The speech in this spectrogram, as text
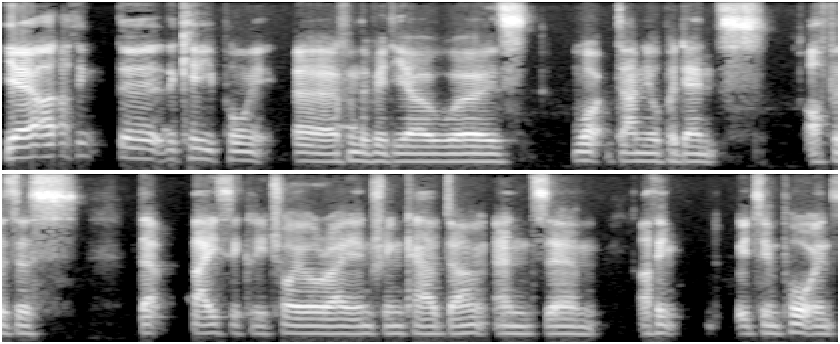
Yeah, I, I think the the key point uh, from the video was what Daniel Podence offers us that basically Traore and Trincao don't, and um, I think it's important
